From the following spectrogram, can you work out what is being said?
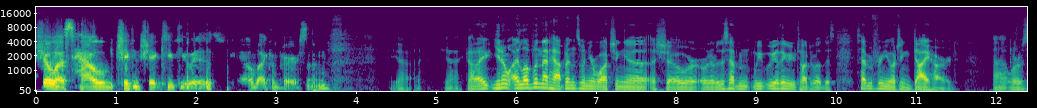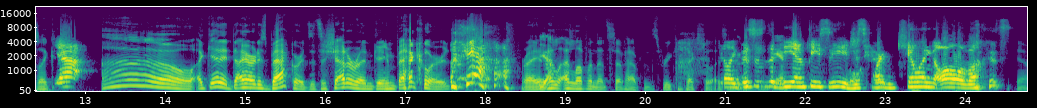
show us how chicken shit QQ is. You know, by comparison. Yeah, yeah. God, I you know I love when that happens when you're watching a, a show or, or whatever. This happened. We, we I think we've talked about this. This happened for me watching Die Hard, uh, where it was like, Yeah. oh, I get it. Die Hard is backwards. It's a Shadowrun game backwards, yeah. right? Yeah. I, I love when that stuff happens. recontextualized like, this is the Yeah. DMPC just fucking killing all of us. Yeah.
